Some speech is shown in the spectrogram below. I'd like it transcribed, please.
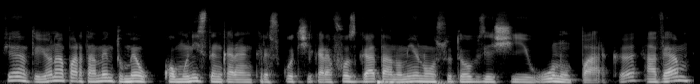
fii atent, eu în apartamentul meu comunist în care am crescut și care a fost gata în 1981 parcă, aveam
